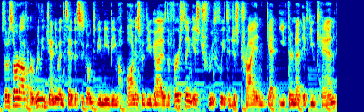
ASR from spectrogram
So to start off, a really genuine tip, this is going to be me being honest with you guys. The first thing is truthfully to just try and get ethernet if you can,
